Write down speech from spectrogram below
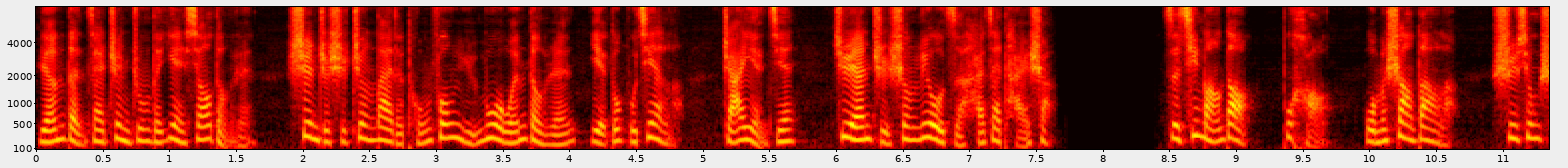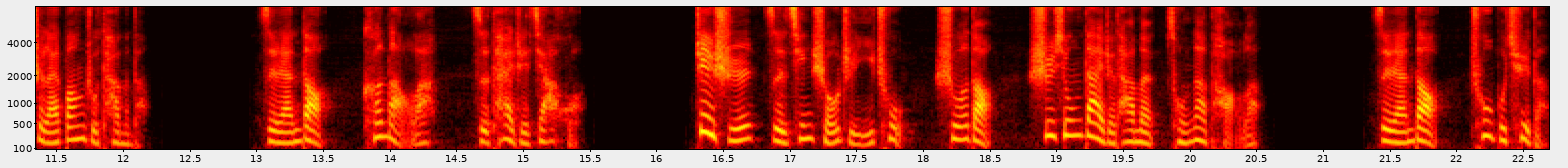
原本在阵中的燕霄等人，甚至是阵外的童风与莫文等人也都不见了。眨眼间，居然只剩六子还在台上。子期忙道：“不好，我们上当了。师兄是来帮助他们的。”子然道：“可恼了，子泰这家伙。”这时，子清手指一触，说道：“师兄带着他们从那跑了。”子然道：“出不去的。”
